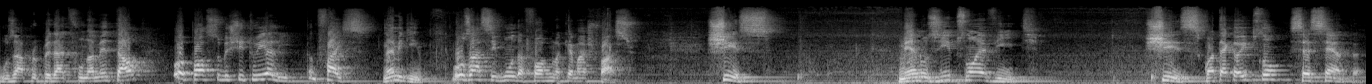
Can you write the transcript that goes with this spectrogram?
usar a propriedade fundamental, ou eu posso substituir ali. Tanto faz, né, amiguinho? Vou usar a segunda fórmula que é mais fácil. X menos y é 20 X, quanto é que é o Y? 60.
